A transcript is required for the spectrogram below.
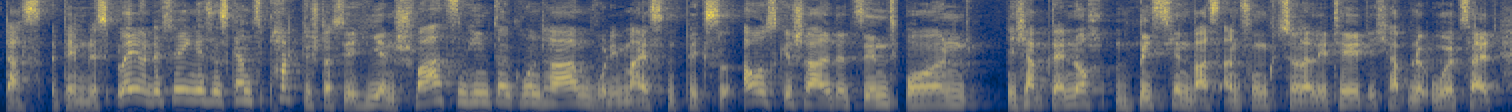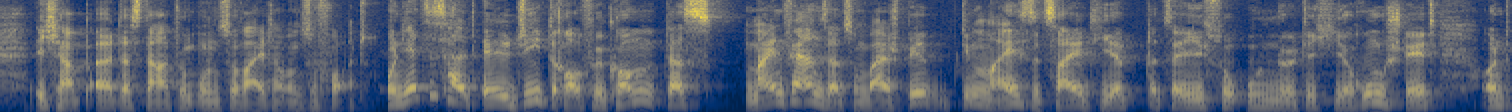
das dem Display und deswegen ist es ganz praktisch, dass wir hier einen schwarzen Hintergrund haben, wo die meisten Pixel ausgeschaltet sind und ich habe dennoch ein bisschen was an Funktionalität, ich habe eine Uhrzeit, ich habe äh, das Datum und so weiter und so fort. Und jetzt ist halt LG drauf gekommen, dass mein Fernseher zum Beispiel die meiste Zeit hier tatsächlich so unnötig hier rumsteht und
